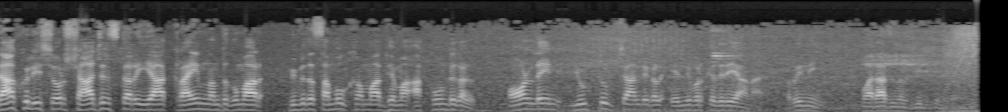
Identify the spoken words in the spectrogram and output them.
രാഹുൽ ഈശ്വർ ഷാജൻ സ്റ്ററിയ ക്രൈം നന്ദകുമാർ വിവിധ സമൂഹ മാധ്യമ അക്കൗണ്ടുകൾ ഓൺലൈൻ യൂട്യൂബ് ചാനലുകൾ എന്നിവർക്കെതിരെയാണ് റിനി പരാതി നൽകിയിരിക്കുന്നത്.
